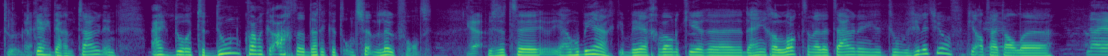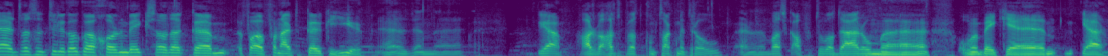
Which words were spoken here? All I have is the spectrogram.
toen toen kreeg ik daar een tuin. En eigenlijk door het te doen kwam ik erachter dat ik het ontzettend leuk vond. Ja. Dus het, eh, ja, hoe ben jij? Ben je gewoon een keer eh daarheen gelokt naar de tuin en toen beviel het je? Of heb je altijd al... eh, Nou ja, het was natuurlijk ook wel gewoon een beetje zo dat ik ehm, van- vanuit de keuken hier. Hè, dan, eh, ja, had, had ik wat contact met Ro. En dan was ik af en toe wel daar om, eh, om een beetje eh, ja,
